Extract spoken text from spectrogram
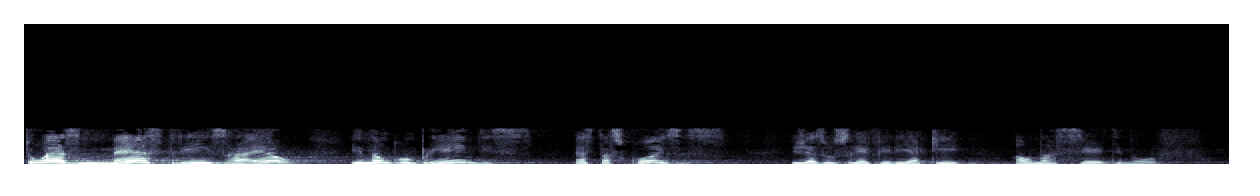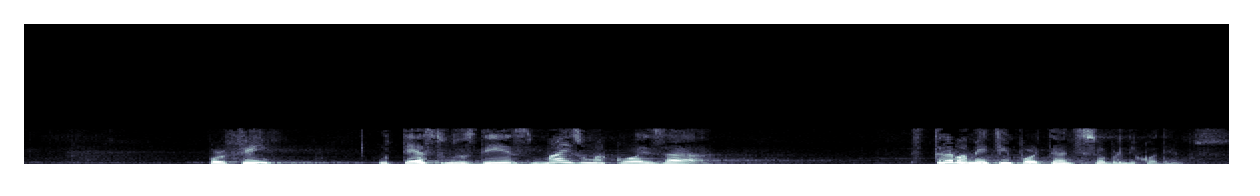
tu és mestre em Israel e não compreendes estas coisas? E Jesus se referia aqui ao nascer de novo. Por fim, o texto nos diz mais uma coisa extremamente importante sobre Nicodemos.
